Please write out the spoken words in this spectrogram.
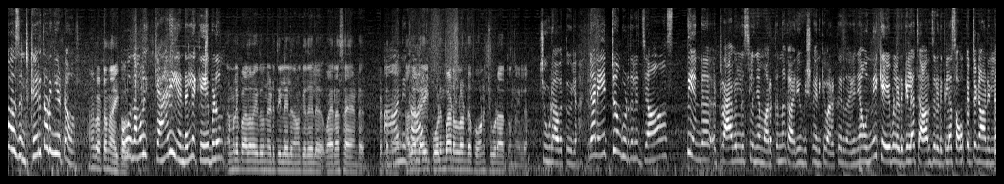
പെർസെന്റ് കയറി തുടങ്ങി കേട്ടോ. പെട്ടെന്ന് ഓ ആയിക്കോളും നമ്മൾ ക്യാരി ചെയ്യണ്ടല്ലേ കേബിളും നമ്മളിപ്പോൾ അഥവാ ഇതൊന്നും എടുത്തില്ലെങ്കിൽ നമുക്ക് ഇതിൽ വൈറസ് ആയതുകൊണ്ട് പെട്ടെന്ന് അതല്ല ഈ കൂളിംഗ് പാഡ് ഉള്ളതുകൊണ്ട് ഫോൺ ചൂടാകത്തൊന്നുമില്ല. ചൂടാവത്തുമില്ല. ഞാൻ ഏറ്റവും കൂടുതൽ ജാസ്തി എന്റെ ട്രാവൽ ലിസ്റ്റിൽ ഞാൻ മറക്കുന്ന കാര്യം വിഷ്ണു എനിക്ക് വഴക്ക് തരുന്ന കാര്യം. ഞാൻ ഒന്നീ കേബിൾ എടുക്കില്ല ചാർജർ എടുക്കില്ല സോക്കറ്റ് കാണില്ല.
